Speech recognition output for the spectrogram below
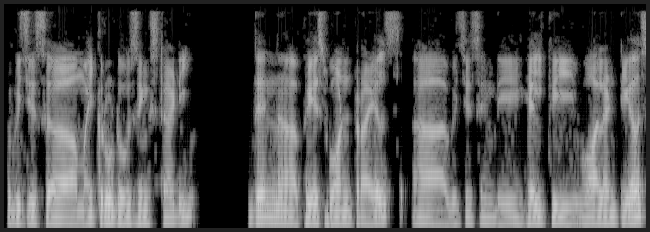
which is a microdosing study. Then uh, phase 1 trials, uh, which is in the healthy volunteers.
